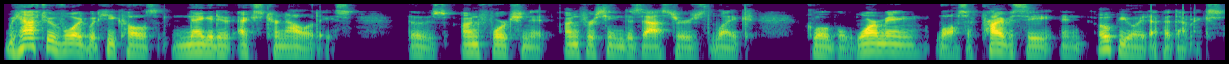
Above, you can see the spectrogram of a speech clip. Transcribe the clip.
We have to avoid what he calls negative externalities, those unfortunate, unforeseen disasters like global warming, loss of privacy, and opioid epidemics.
